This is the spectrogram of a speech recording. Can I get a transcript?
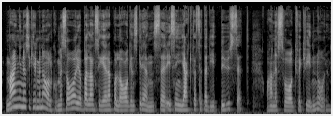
Magnus är kriminalkommissarie och balanserar på lagens gränser i sin jakt att sätta dit buset. Och han är svag för kvinnor.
